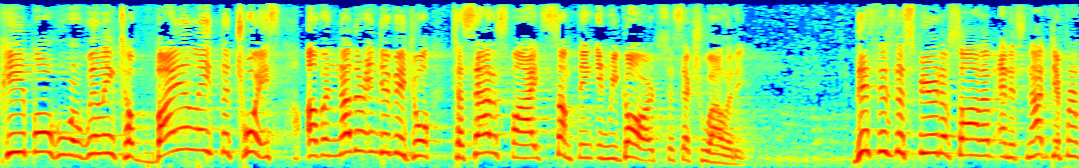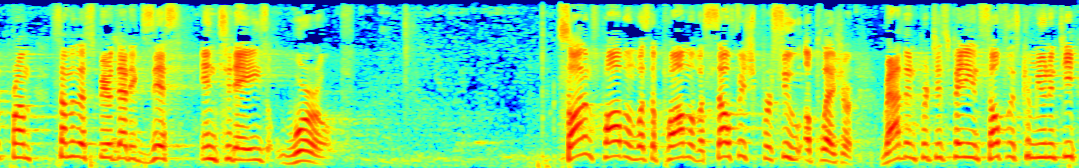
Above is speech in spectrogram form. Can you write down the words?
people who are willing to violate the choice of another individual to satisfy something in regards to sexuality. This is the spirit of Sodom, and it's not different from some of the spirit that exists in today's world. Sodom's problem was the problem of a selfish pursuit of pleasure. Rather than participating in selfless community,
